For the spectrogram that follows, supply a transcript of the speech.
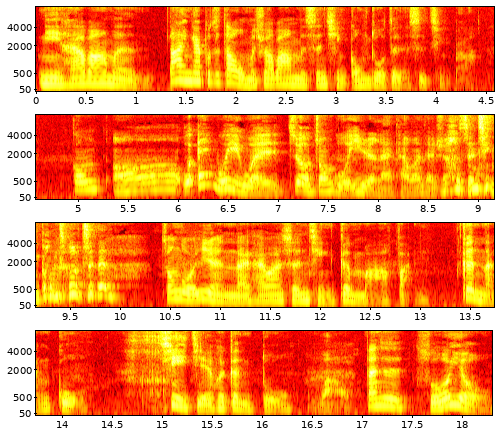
你还要帮他们。大家应该不知道，我们需要帮他们申请工作证的事情吧？工哦，我哎、我以为只有中国艺人来台湾才需要申请工作证。中国艺人来台湾申请更麻烦、更难过，细节会更多。哇哦，但是所有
